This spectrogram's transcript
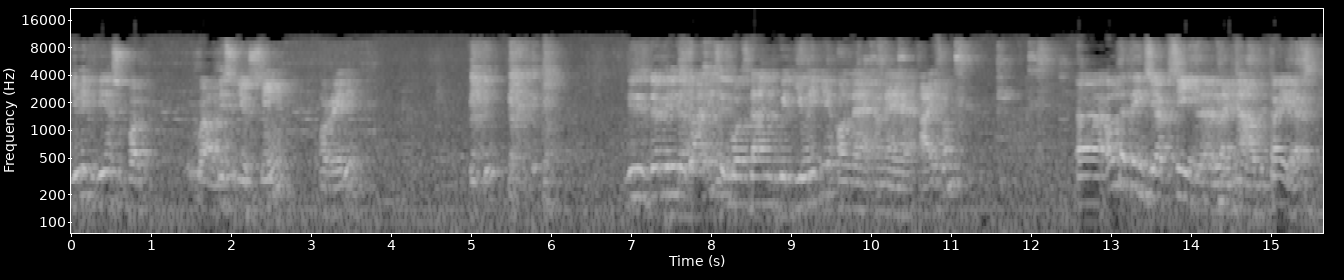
Unity didn't support, well, this you've seen already. this is Little Bunnies, it was done with Unity on an iPhone. Uh, all the things you have seen uh, right now, the trailers,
